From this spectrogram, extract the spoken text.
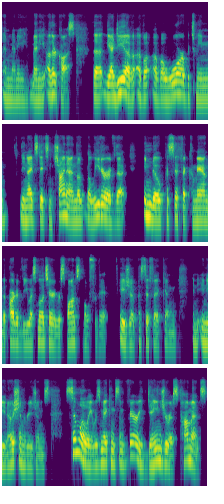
and many, many other costs. The, the idea of, of, a, of a war between the United States and China and the, the leader of the Indo-Pacific Command, the part of the US military responsible for the Asia Pacific and, and Indian Ocean regions, similarly was making some very dangerous comments,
